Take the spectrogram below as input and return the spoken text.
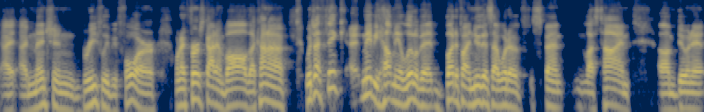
i i mentioned briefly before when i first got involved i kind of which i think uh, maybe helped me a little bit but if i knew this i would have spent less time um, doing it.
